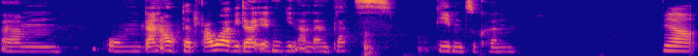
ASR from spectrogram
ähm, um dann auch der Trauer wieder irgendwie einen anderen Platz geben zu können. Ja,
